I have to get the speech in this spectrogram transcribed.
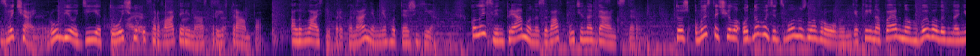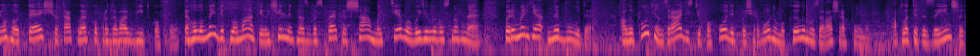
Звичайно, Рубіо діє точно у фарватері настроїв Трампа, але власні переконання в нього теж є. Колись він прямо називав Путіна гангстером. Тож вистачило одного зі дзвону з Лавровим, який напевно вивалив на нього те, що так легко продавав Віткофу. Та головний дипломат і очільник нацбезпеки США миттєво виділив основне: перемир'я не буде. Але Путін з радістю походить по червоному килиму за ваш рахунок. А платити за інших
